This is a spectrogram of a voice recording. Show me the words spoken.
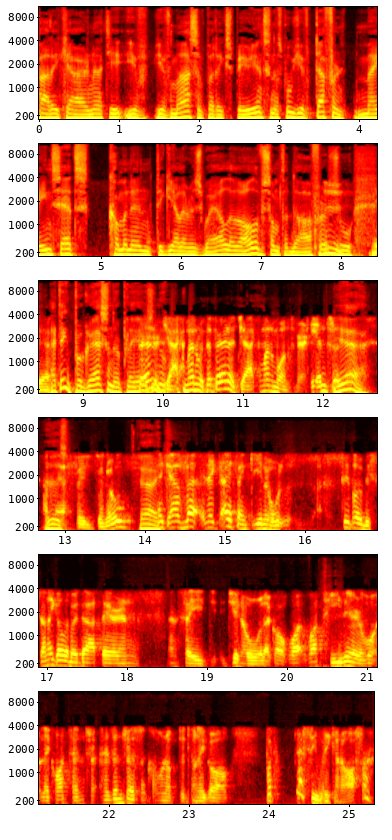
Paddy Carr and that you, you've you've massive bit of experience and I suppose you've different mindsets coming in together as well. They all have something to offer. Mm, so yeah. I think progressing their players. Bernard you know, Jackman, the Bernard Jackman one's very interesting. Yeah, at left field, you know. Yeah. Like, like I think you know people would be cynical about that there, and and say, you know, like, oh, what, what's he there? What, like, what's inter- his interest in coming up to Donegal? Let's see what he can offer.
